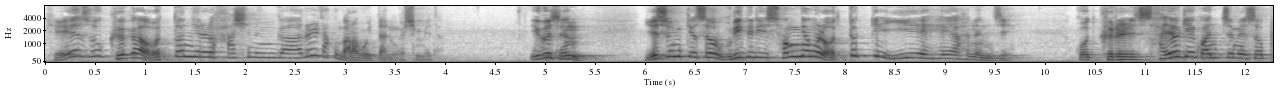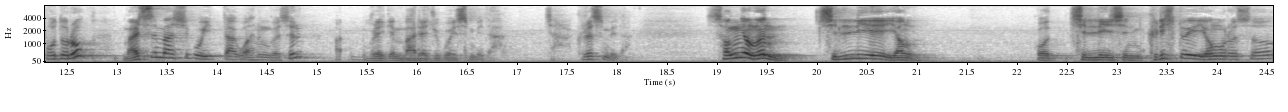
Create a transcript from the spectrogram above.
계속 그가 어떤 일을 하시는가를 자꾸 말하고 있다는 것입니다. 이것은 예수님께서 우리들이 성령을 어떻게 이해해야 하는지, 곧 그를 사역의 관점에서 보도록 말씀하시고 있다고 하는 것을 우리에게 말해주고 있습니다. 자, 그렇습니다. 성령은 진리의 영, 곧 진리이신 그리스도의 영으로서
